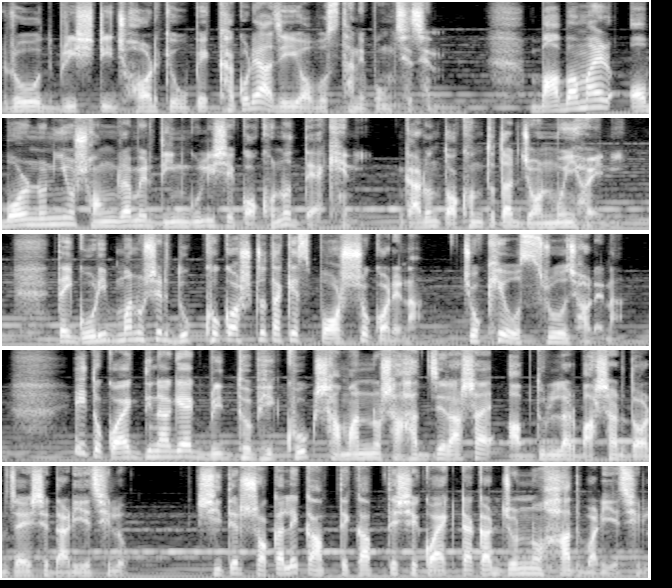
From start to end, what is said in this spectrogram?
রোদ, বৃষ্টি, ঝড়কে উপেক্ষা করে আজ এই অবস্থানে পৌঁছেছেন। বাবা মায়ের অবর্ণনীয় সংগ্রামের দিনগুলি সে কখনো দেখেনি, কারণ তখন তো তার জন্মই হয়নি। তাই গরিব মানুষের দুঃখ কষ্ট তাকে স্পর্শ করে না, চোখে অশ্রুও ঝরে না। এই তো কয়েকদিন আগে এক বৃদ্ধ ভিক্ষুক সামান্য সাহায্যের আশায় আবদুল্লার বাসার দরজায় এসে দাঁড়িয়েছিল। শীতের সকালে কাঁপতে কাঁপতে সে কয়েক টাকার জন্য হাত বাড়িয়েছিল।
